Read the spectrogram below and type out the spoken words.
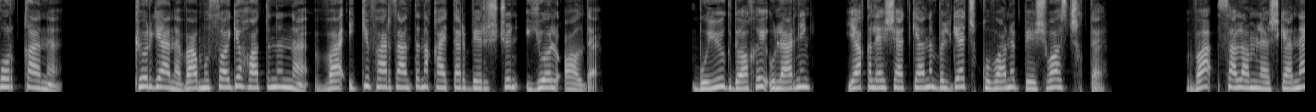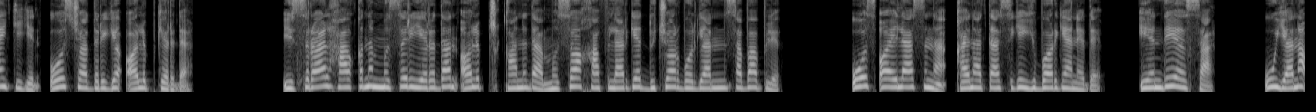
qo'rqqani ko'rgani va musoga xotinini va ikki farzandini qaytarib berish uchun yo'l oldi. Buyuk dohiy ularning yaqinlashayotganini bilgach quvonib peshvoz chiqdi va salomlashgandan keyin o'z chodiriga olib kirdi. Isroil xalqini misr yeridan olib chiqqanida muso xavflarga duchor bo'lgani sababli o'z oilasini qaynotasiga yuborgan edi. Endi esa u yana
